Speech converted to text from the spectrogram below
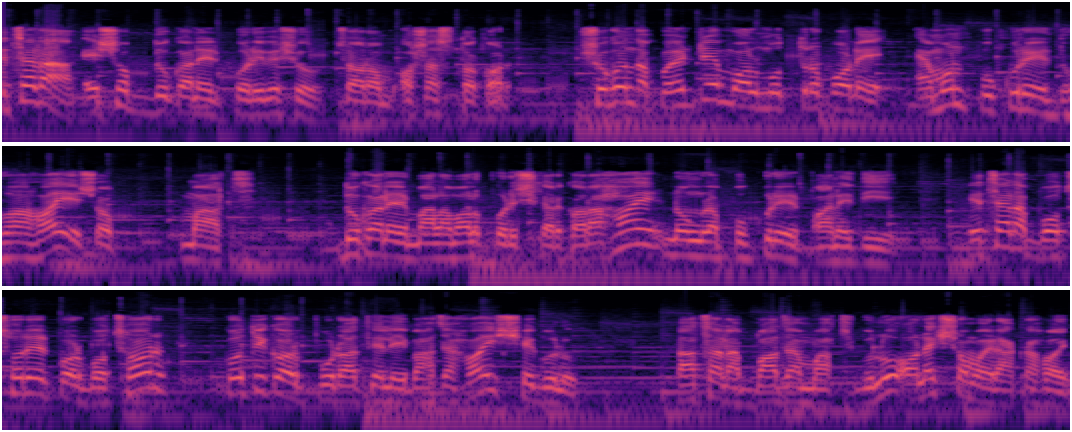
এছাড়া এসব দোকানের পরিবেশও চরম অস্বাস্থ্যকর। সুগন্ধা পয়েন্টে মলমূত্র পড়ে এমন পুকুরে ধোয়া হয় এসব মাছ। দোকানের মালামাল পরিষ্কার করা হয় নোংরা পুকুরের পানি দিয়ে। এছাড়া বছরের পর বছর ক্ষতিকর পোড়া তেলে ভাজা হয় সেগুলো। তাছাড়া ভাজা মাছগুলো অনেক সময় রাখা হয়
